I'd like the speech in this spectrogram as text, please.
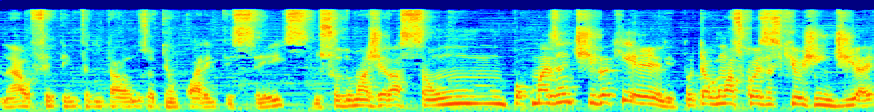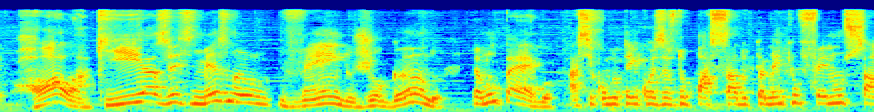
né? O Fê tem 30 anos, eu tenho 46. Eu sou de uma geração um pouco mais antiga que ele. Então tem algumas coisas que hoje em dia rola que às vezes, mesmo eu vendo, jogando, eu não pego. Assim como tem coisas do passado também que o Fê não sabe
